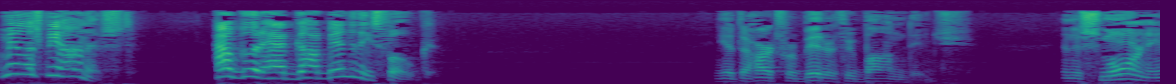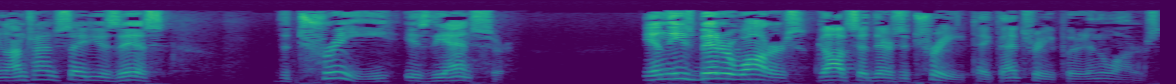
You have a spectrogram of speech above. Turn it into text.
I mean, let's be honest. How good had God been to these folk? Yet their hearts were bitter through bondage. And this morning, I'm trying to say to you is this the tree is the answer. In these bitter waters, God said, There's a tree. Take that tree, put it in the waters.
